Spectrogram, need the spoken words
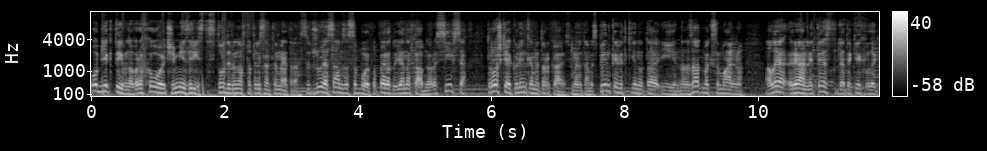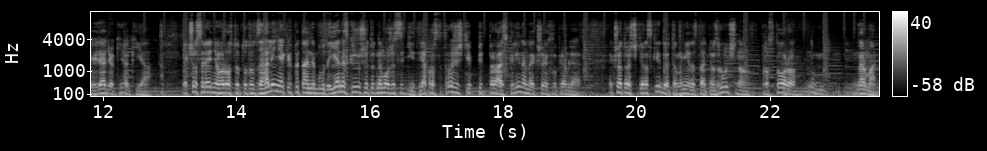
Об'єктивно, враховуючи мій зріст 193 см, сиджу я сам за собою. Попереду я нахабно розсівся, трошки я колінками торкаюсь. У мене там і спинка відкинута, і назад максимально. Але реальний тест для таких великих дядьок, як я. Якщо середнього росту, то тут взагалі ніяких питань не буде. Я не скажу, що тут не можу сидіти. Я просто трошечки підпираюсь колінами, якщо їх випрямляю. Якщо трошечки розкидую, то мені достатньо зручно, просторо, ну нормально.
